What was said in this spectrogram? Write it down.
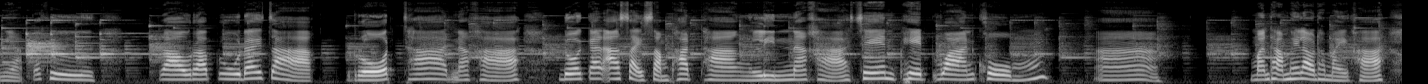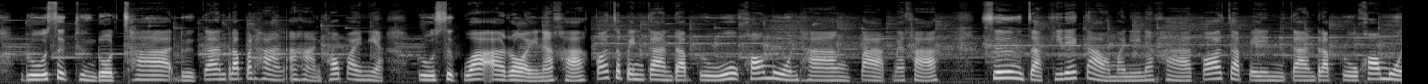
เนี่ยก็คือ เรารับรู้ได้จากรสชาตินะคะ โดยการอาศัยสัมผัสทางลิ้นนะคะ เช่น เผ็ดหวานขม อ่า มันทำให้เราทำไมคะ รู้สึกถึงรสชาติ หรือการรับประทานอาหารเข้าไปเนี่ยรู้สึกว่าอร่อยนะคะ ก็จะเป็นการรับรู้ข้อมูลทางปากนะคะ ซึ่งจากที่ได้กล่าวมานี้นะคะ ก็จะเป็นการรับรู้ข้อมูล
